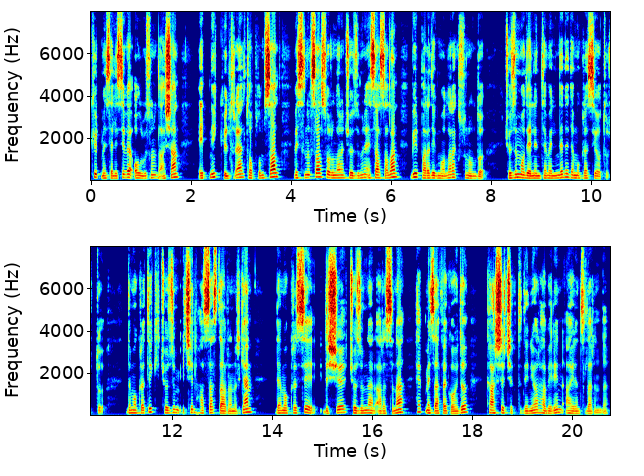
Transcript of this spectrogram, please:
Kürt meselesi ve olgusunu da aşan etnik, kültürel, toplumsal ve sınıfsal sorunların çözümünü esas alan bir paradigma olarak sunuldu. Çözüm modelinin temelinde de demokrasiyi oturttu. Demokratik çözüm için hassas davranırken demokrasi dışı çözümler arasına hep mesafe koydu, karşı çıktı deniyor haberin ayrıntılarında.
